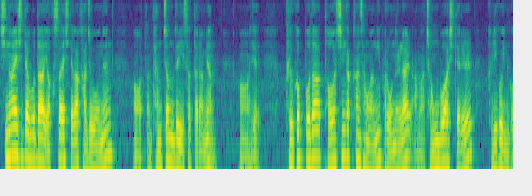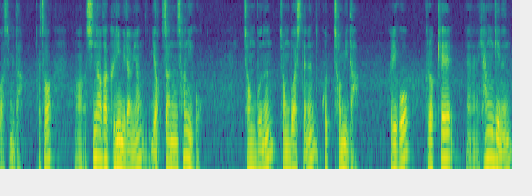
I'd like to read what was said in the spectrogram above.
신화의 시대보다 역사의 시대가 가져오는 어, 어떤 단점들이 있었다라면 어 이제 그것보다 더 심각한 상황이 바로 오늘날 아마 정보화 시대를 그리고 있는 것 같습니다. 그래서 어 신화가 그림이라면 역사는 선이고 정보는 정보화 시대는 곧 점이다. 그리고 그렇게 향기는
